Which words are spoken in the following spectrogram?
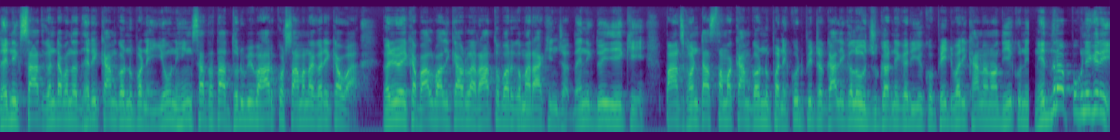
दैनिक सात घन्टाभन्दा धेरै काम गर्नुपर्ने यौन हिंसा तथा दुर्व्यवहारको सामना गरेका वा गरिरहेका बालबालिकाहरूलाई रातो वर्गमा राखिन्छ। दैनिक दुईदेखि पाँच घन्टासम्म काम गर्नुपर्ने कुटपिट र गाली गलौज गर्ने गरिएको पेटभरि खान नदिएको निद्रा पुग्ने गरी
